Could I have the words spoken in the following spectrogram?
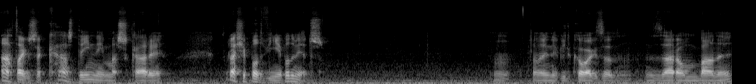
a także każdej innej maszkary, która się podwinie pod miecz. Hmm, kolejny wilkołak za, zarąbany.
